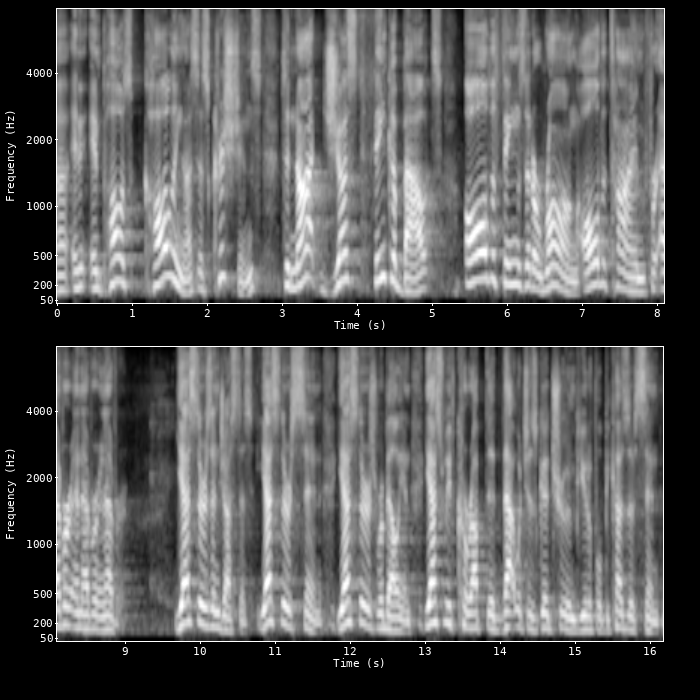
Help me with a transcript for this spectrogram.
Uh, and, and Paul's calling us as Christians to not just think about all the things that are wrong all the time, forever and ever and ever. Yes, there's injustice. Yes, there's sin. Yes, there's rebellion. Yes, we've corrupted that which is good, true, and beautiful because of sin.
